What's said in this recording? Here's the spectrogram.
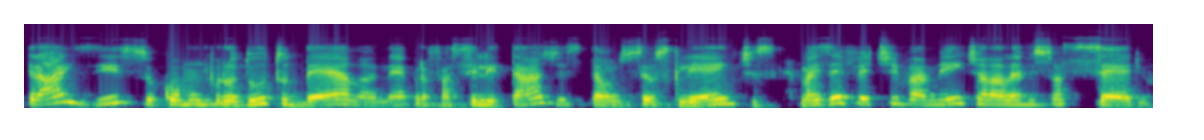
traz isso como um produto dela, né, para facilitar a gestão dos seus clientes, mas efetivamente ela leva isso a sério.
